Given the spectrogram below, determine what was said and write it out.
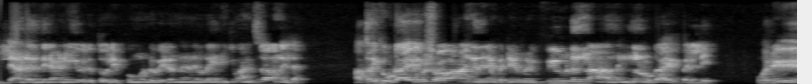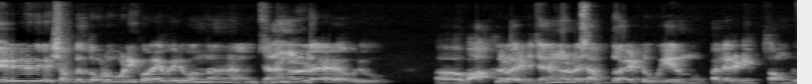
ഇല്ലാണ്ട് എന്തിനാണ് ഈ ഒരു തൊലിപ്പും കൊണ്ട് വരുന്നതെന്നുള്ളത് എനിക്ക് മനസ്സിലാവുന്നില്ല. അത്രയ്ക്ക് ഉടായ്പ ഷോ ആണെങ്കിൽ ഇതിനെപ്പറ്റി റിവ്യൂ ഇടുന്ന നിങ്ങൾ ഉടായ്പല്ലേ ഒരേ ശബ്ദത്തോടു കൂടി കുറെ പേര് വന്ന് ജനങ്ങളുടെ ഒരു വാക്കുകളായിട്ട് ജനങ്ങളുടെ ശബ്ദമായിട്ട് ഉയരുന്നു പലരുടെയും സൗണ്ട്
